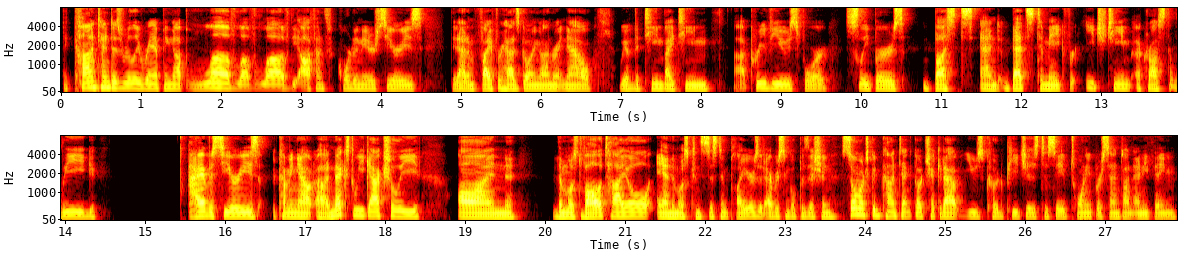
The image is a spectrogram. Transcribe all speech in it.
The content is really ramping up. Love, love, love the offensive coordinator series that Adam Pfeifer has going on right now. We have the team by team previews for sleepers, busts, and bets to make for each team across the league. I have a series coming out uh, next week, actually, on the most volatile and the most consistent players at every single position. So much good content. Go check it out. Use code PEACHES to save 20% on anything.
